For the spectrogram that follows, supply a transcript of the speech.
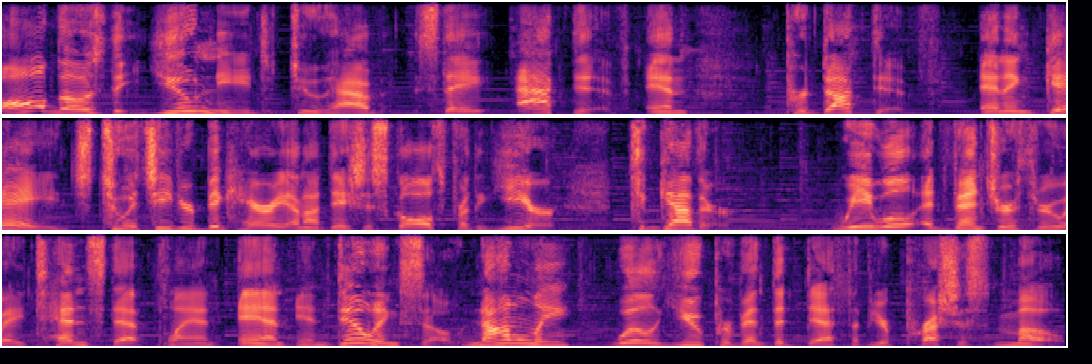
all those that you need to have stay active and productive and engaged to achieve your big, hairy, and audacious goals for the year. Together, we will adventure through a 10 step plan, and in doing so, not only will you prevent the death of your precious Mo,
